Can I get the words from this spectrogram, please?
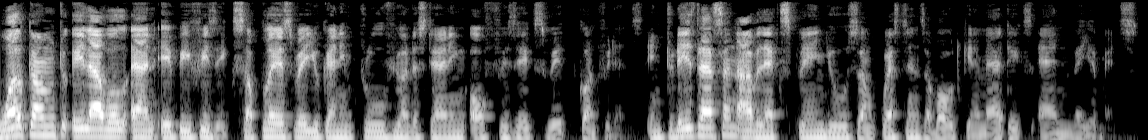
Welcome to A Level and AP Physics, a place where you can improve your understanding of physics with confidence. In today's lesson, I will explain you some questions about kinematics and measurements.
